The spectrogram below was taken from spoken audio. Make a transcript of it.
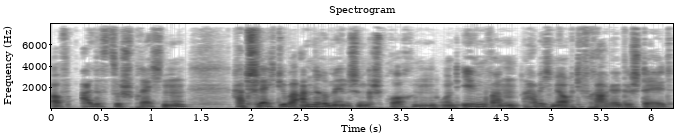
auf alles zu sprechen, hat schlecht über andere Menschen gesprochen und irgendwann habe ich mir auch die Frage gestellt,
